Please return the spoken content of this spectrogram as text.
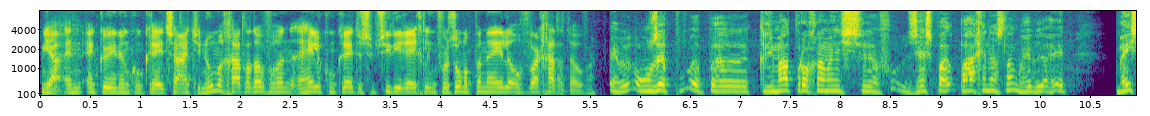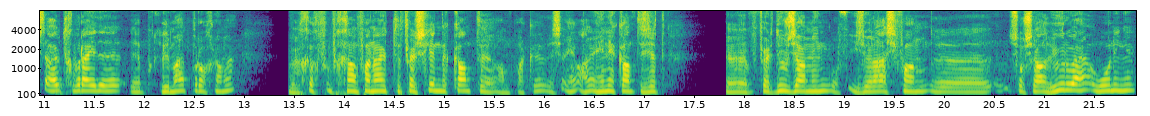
Ja, en, en kun je een concreet zaadje noemen? Gaat dat over een hele concrete subsidieregeling voor zonnepanelen of waar gaat het over? Eh, Onze eh, klimaatprogramma is zes pa- pagina's lang. We hebben het meest uitgebreide klimaatprogramma. We gaan vanuit de verschillende kanten aanpakken. Dus aan de ene kant is het verduurzaming of isolatie van sociaal huurwoningen.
